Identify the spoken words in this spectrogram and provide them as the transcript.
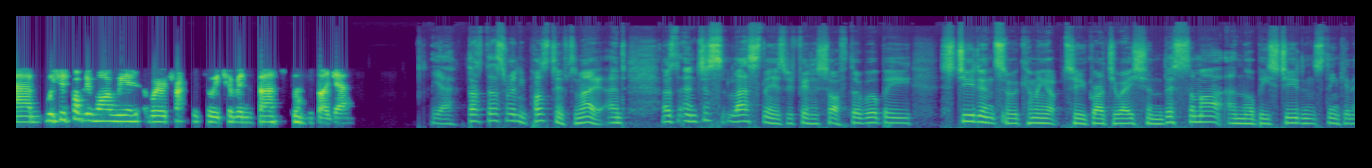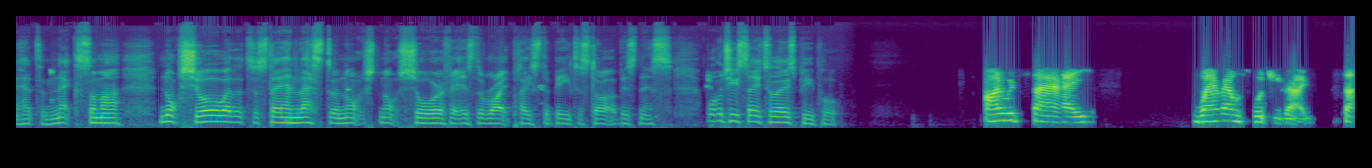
um, which is probably why we, we're attracted to each other in the first place, I guess. Yeah, that's that's really positive to know. And as, and just lastly, as we finish off, there will be students who are coming up to graduation this summer, and there'll be students thinking ahead to next summer, not sure whether to stay in Leicester, not not sure if it is the right place to be to start a business. What would you say to those people? I would say, where else would you go? So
